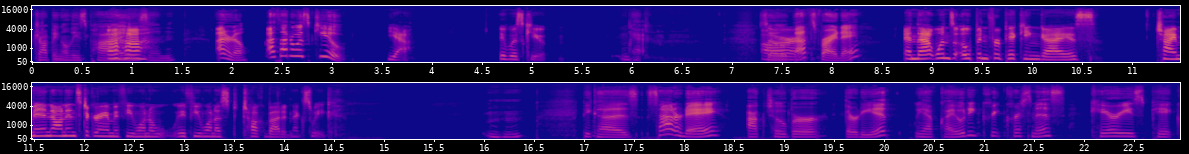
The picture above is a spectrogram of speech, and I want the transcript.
dropping all these pies Uh-huh. and I don't know. I thought it was cute. Yeah. It was cute. Okay. So right. that's Friday. And that one's open for picking, guys. Chime in on Instagram if you want to if you want us to talk about it next week. Mm-hmm. Because Saturday, October 30th, we have Coyote Creek Christmas, Carrie's pick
